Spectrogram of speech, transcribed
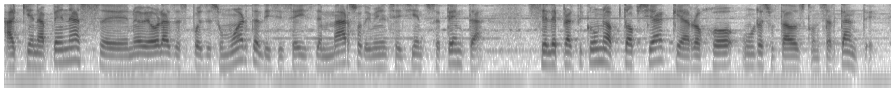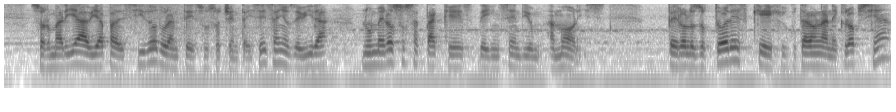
a quien apenas eh, nueve horas después de su muerte, el 16 de marzo de 1670, se le practicó una autopsia que arrojó un resultado desconcertante. Sor María había padecido durante sus 86 años de vida numerosos ataques de incendium amoris, pero los doctores que ejecutaron la necropsia,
